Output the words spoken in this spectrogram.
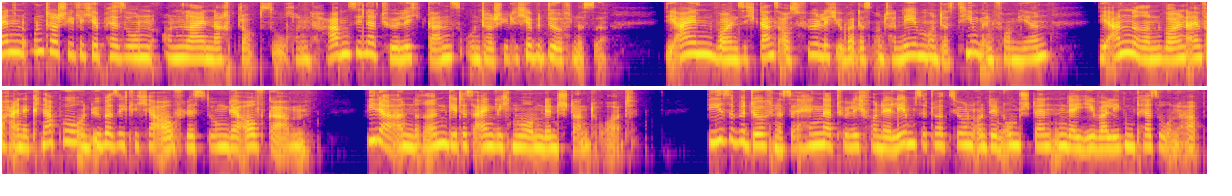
Wenn unterschiedliche Personen online nach Jobs suchen, haben sie natürlich ganz unterschiedliche Bedürfnisse. Die einen wollen sich ganz ausführlich über das Unternehmen und das Team informieren, die anderen wollen einfach eine knappe und übersichtliche Auflistung der Aufgaben. Wieder anderen geht es eigentlich nur um den Standort. Diese Bedürfnisse hängen natürlich von der Lebenssituation und den Umständen der jeweiligen Person ab.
